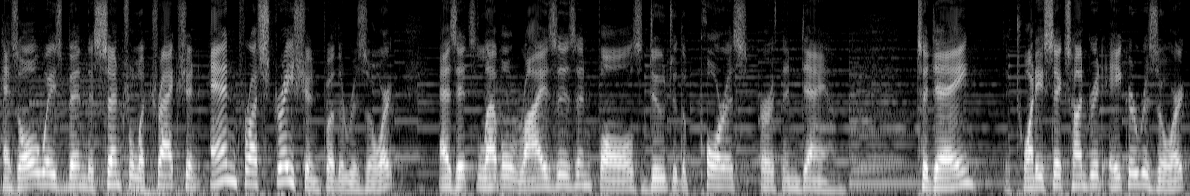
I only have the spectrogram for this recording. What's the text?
has always been the central attraction and frustration for the resort as its level rises and falls due to the porous earthen dam. Today, the 2,600 acre resort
